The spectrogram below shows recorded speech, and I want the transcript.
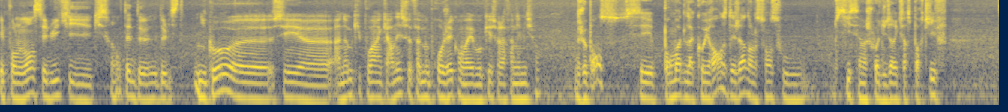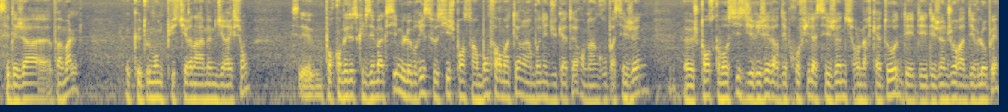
Et pour le moment, c'est lui qui, serait en tête de, liste. Nico, euh, c'est euh, un homme qui pourrait incarner ce fameux projet qu'on va évoquer sur la fin de l'émission? Je pense. C'est pour moi de la cohérence déjà, dans le sens où si c'est un choix du directeur sportif, c'est déjà euh, pas mal. Que tout le monde puisse tirer dans la même direction. Pour compléter ce que disait Maxime, Le Brice aussi, je pense, un bon formateur et un bon éducateur. On a un groupe assez jeune. je pense qu'on va aussi se diriger vers des profils assez jeunes sur le mercato, des, des jeunes joueurs à développer.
